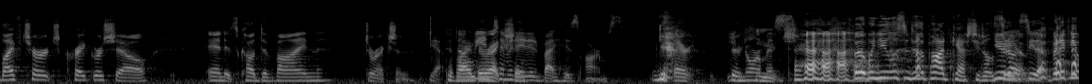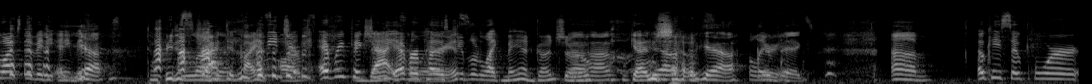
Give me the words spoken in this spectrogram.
Life Church, Craig Groeschel, and it's called Divine Direction. Yeah. Divine Don't be direction. intimidated by his arms. Yeah. They're, They're enormous. but when you listen to the podcast, you don't see You see don't them. see that. But if you watch the video, anyway. Yeah. Don't be distracted by I mean, arms. every picture That he ever posts, hilarious. people are like, "Man, gun show." Uh-huh. gun Yeah, show yeah, Hilarious. they're big. Um, okay, so for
